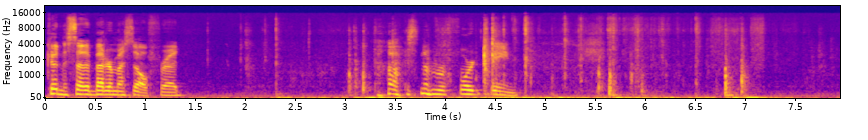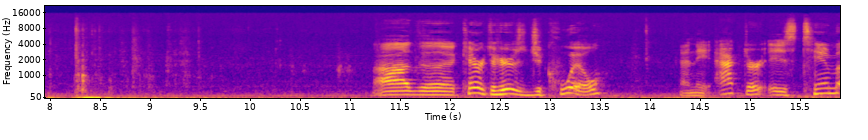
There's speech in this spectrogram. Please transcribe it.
Couldn't have said it better myself, Fred. Box number 14. Uh, the character here is J'Quille, and the actor is Tim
